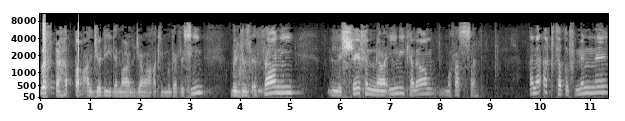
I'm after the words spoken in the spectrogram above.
وفق الطبعة الجديدة مال جماعة المدرسين بالجزء الثاني للشيخ النائيني كلام مفصل. أنا أقتطف منه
